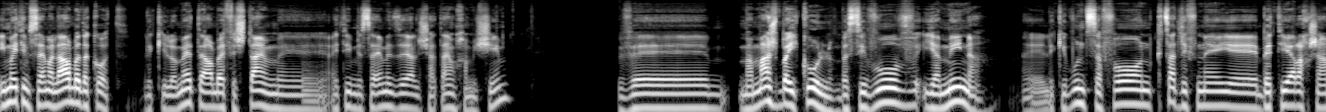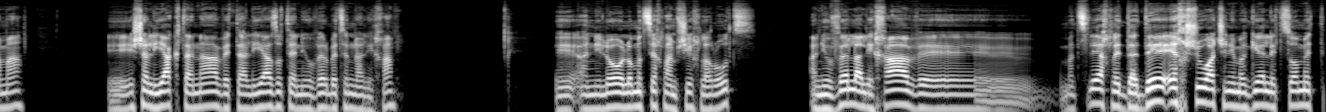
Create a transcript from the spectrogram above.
אם הייתי מסיים על 4 דקות לקילומטר, 4.02, אה, הייתי מסיים את זה על שעתיים 50. וממש בעיכול, בסיבוב ימינה, אה, לכיוון צפון, קצת לפני אה, בית ירח שמה, יש עלייה קטנה, ואת העלייה הזאת אני עובר בעצם להליכה. אני לא, לא מצליח להמשיך לרוץ. אני עובר להליכה ומצליח לדדה איכשהו עד שאני מגיע לצומת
